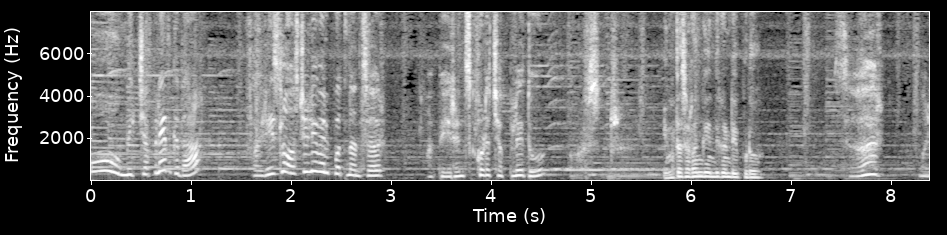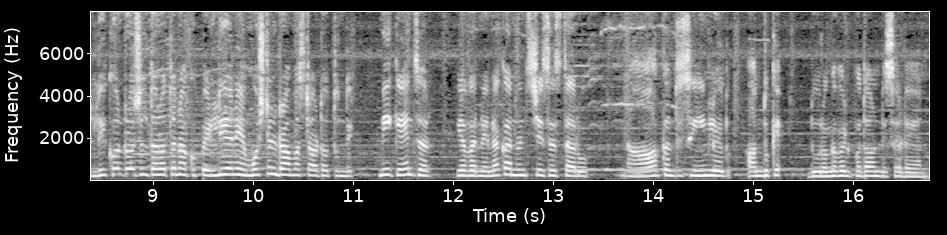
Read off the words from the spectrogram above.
ఓ మీకు చెప్పలేదు కదా? ఫైవ్ డేస్లో ఆస్ట్రేలియా వెళ్ళిపోతున్నాను సార్. మా పేరెంట్స్ కూడా చెప్పలేదు. ఇంత సడన్గా ఎందుకండి ఇప్పుడు? సార్ మళ్ళీ కొన్ని రోజుల తర్వాత నాకు పెళ్ళి అనే ఎమోషనల్ డ్రామా స్టార్ట్ అవుతుంది. మీకేం సార్? ఎవరినైనా కన్విన్స్ చేసేస్తారు. నాకంత సీన్ లేదు. అందుకే దూరంగా వెళ్ళిపోదామని డిసైడ్ అయ్యాను.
